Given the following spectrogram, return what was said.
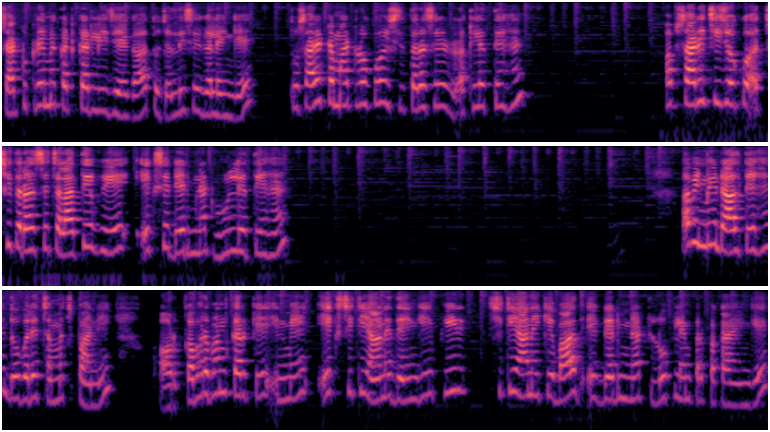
चार टुकड़े में कट कर लीजिएगा तो जल्दी से गलेंगे। तो सारे टमाटरों को इसी तरह से रख लेते हैं। अब सारी चीज़ों को अच्छी तरह से चलाते हुए एक से डेढ़ मिनट भून लेते हैं। अब इनमें डालते हैं दो बड़े चम्मच पानी और कवर बंद करके इनमें एक सीटी आने देंगे। फिर सीटी आने के बाद एक डेढ़ मिनट लो फ्लेम पर पकाएँगे।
